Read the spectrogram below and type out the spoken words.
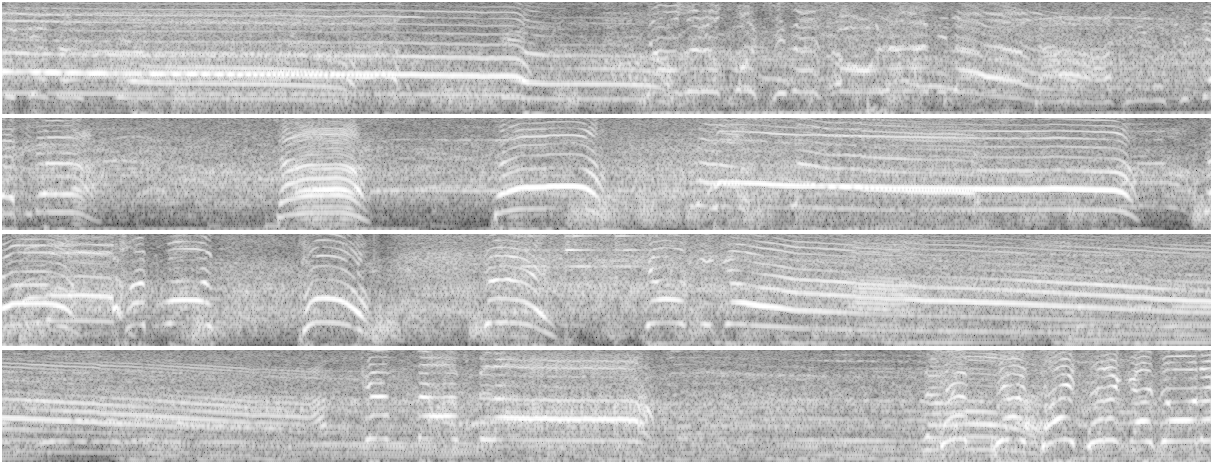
신기성! 역으로 꽂히면서 올라갑니다. 자, 그리고 준비합니다. 자, 자, 자, 자, 한 번. 4, 3 경기가 끝납니다. 챔피언 타이틀을 가져오는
